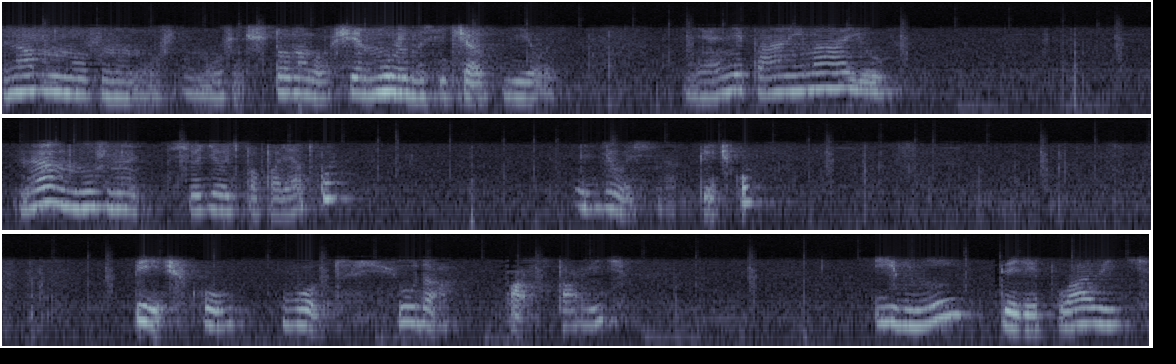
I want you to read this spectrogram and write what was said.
нам нужно, нужно, нужно. Что нам вообще нужно сейчас делать? Я не понимаю. Нам нужно все делать по порядку здесь на печку. Печку вот сюда поставить и в ней переплавить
